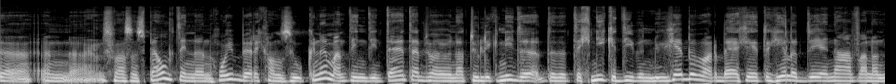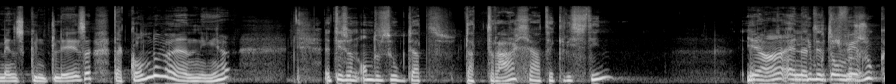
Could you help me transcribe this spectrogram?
uh, een, uh, zoals een spel in een hooiberg gaan zoeken. Hè? Want in die tijd hebben we natuurlijk niet de, de, technieken die we nu hebben, waarbij je het hele DNA van een mens kunt lezen. Dat konden we niet. Hè? Het is een onderzoek dat, dat traag gaat, hè, Christine? Ja, en het, het onderzoek,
